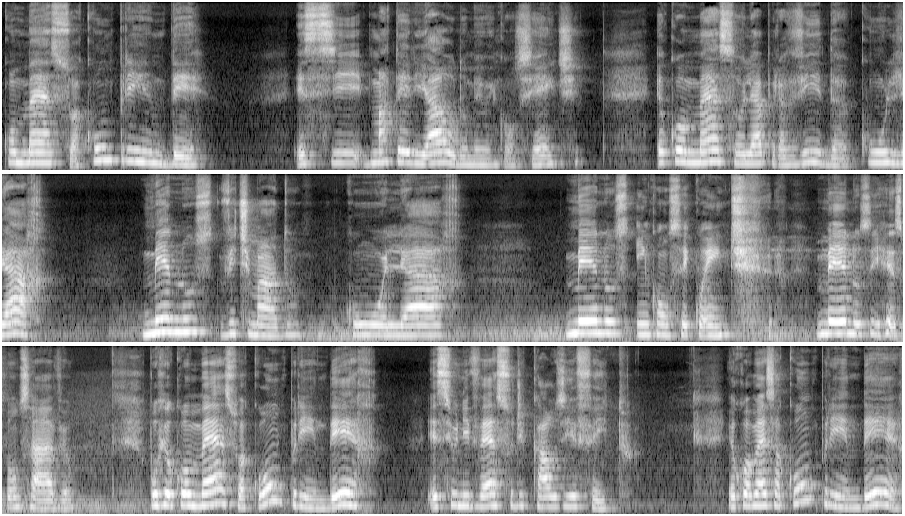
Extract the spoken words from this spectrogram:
começo a compreender esse material do meu inconsciente, eu começo a olhar para a vida com um olhar menos vitimado, com um olhar menos inconsequente, menos irresponsável, porque eu começo a compreender esse universo de causa e efeito. Eu começo a compreender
